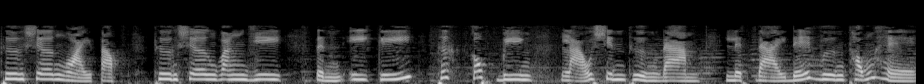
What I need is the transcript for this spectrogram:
Thương Sơn Ngoại Tập, Thương Sơn Văn Di, Tịnh Y Ký, Thức Cốc Biên, Lão Sinh Thường Đàm, Lịch Đại Đế Vương Thống Hệ.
